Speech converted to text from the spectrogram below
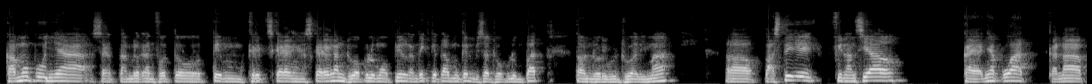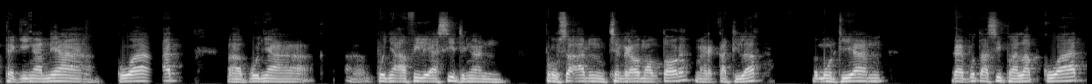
kamu punya saya tampilkan foto tim grid sekarang yang sekarang kan 20 mobil nanti kita mungkin bisa 24 tahun 2025 uh, eh, pasti finansial kayaknya kuat karena backingannya kuat uh, punya Eh, punya afiliasi dengan perusahaan General Motor merek Cadillac, kemudian reputasi balap kuat,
